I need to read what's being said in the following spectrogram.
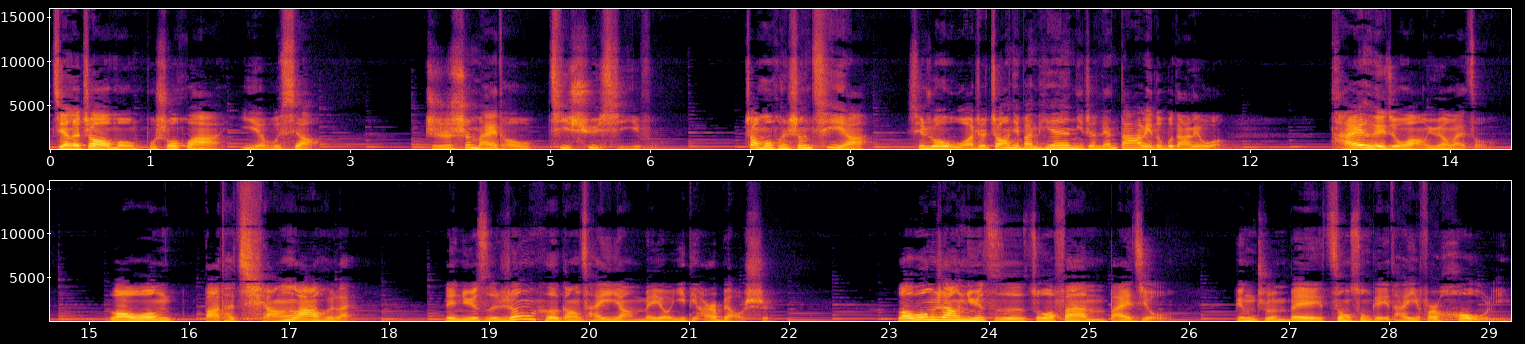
见了赵某，不说话也不笑，只是埋头继续洗衣服。赵某很生气啊，心说：“我这找你半天，你这连搭理都不搭理我。”抬腿就往院外走，老翁把他强拉回来。那女子仍和刚才一样，没有一点儿表示。老翁让女子做饭摆酒，并准备赠送给她一份厚礼。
